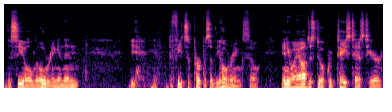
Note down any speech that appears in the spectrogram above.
the seal, the O-ring, and then it defeats the purpose of the O-ring. So anyway, I'll just do a quick taste test here.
